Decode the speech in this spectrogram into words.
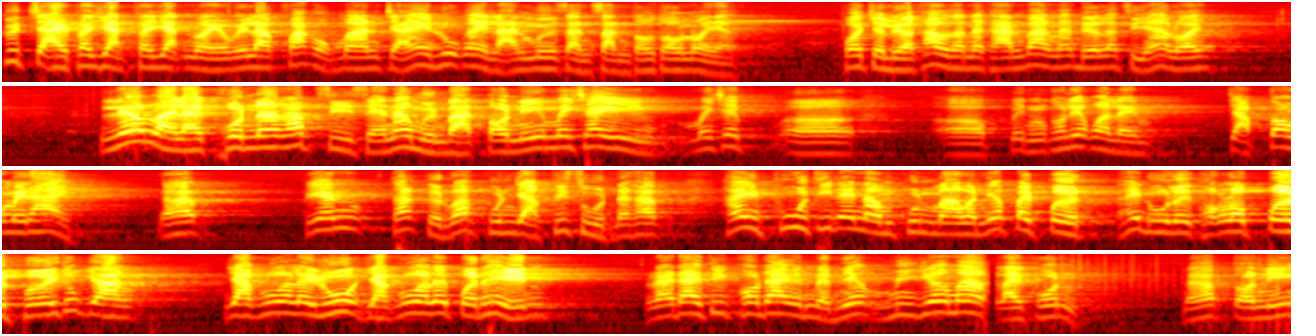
คือจ่ายประหยัดประหยัดหน่อยเวลาควักออกมาจ่ายให้ลูกให้หลานมือสั่นๆเทาๆหน่อยอะพอจะเหลือเข้าธนาคารบ้างนะเดือนละสี่ห้าร้อยแล้วหลาย ๆ คนนะรับสี่แสนห้าหมื่นบาทตอนนี้ไม่ใช่ไม่ใช่เออเออเป็นเขาเรียกว่าอะไรจับต้องไม่ได้นะครับเพราะฉะนั้นถ้าเกิดว่าคุณอยากพิสูจน์นะครับ ให้ผู้ที่แนะนำคุณมาวันนี้ไปเปิดให้ดูเลยของเราเปิดเผยทุกอย่าง อยากรู้อะไรรู้ อยากรู้อะไรเปิดให้เห็น รายได้ที่เขาได้เป็นแบบนี้มีเยอะมากหลายคน นะครับ ตอนนี้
